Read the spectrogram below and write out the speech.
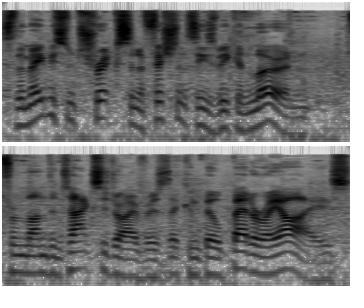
So there may be some tricks and efficiencies we can learn from London taxi drivers that can build better AIs.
